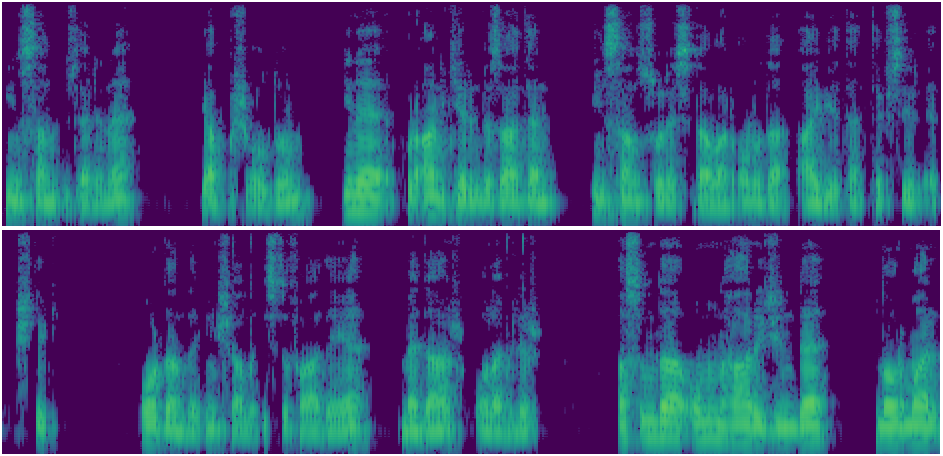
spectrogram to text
insan üzerine yapmış olduğum. Yine Kur'an-ı Kerim'de zaten İnsan suresi de var. Onu da ayrıyeten tefsir etmiştik. Oradan da inşallah istifadeye medar olabilir. Aslında onun haricinde normal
